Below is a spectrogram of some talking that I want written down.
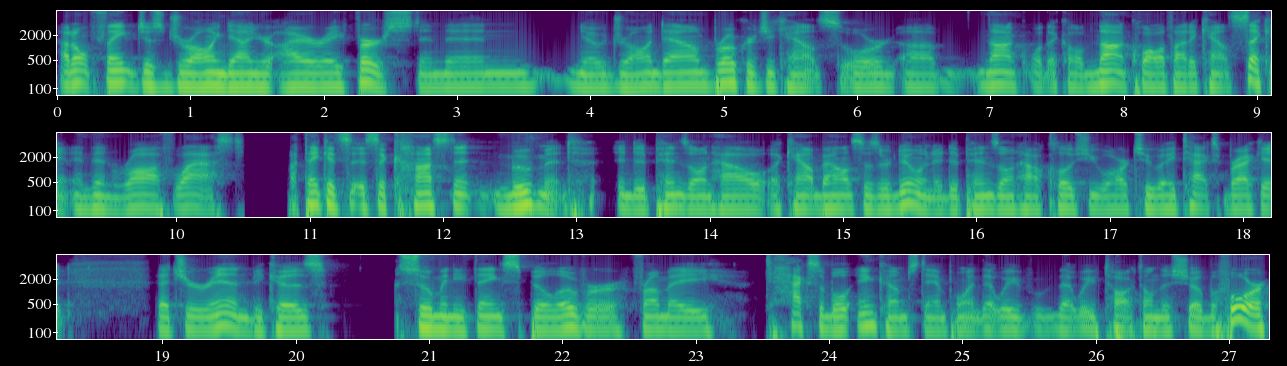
I don't think just drawing down your IRA first and then you know drawing down brokerage accounts or uh, non what they call non qualified accounts second and then Roth last. I think it's it's a constant movement. It depends on how account balances are doing. It depends on how close you are to a tax bracket that you're in because so many things spill over from a taxable income standpoint that we've that we've talked on this show before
